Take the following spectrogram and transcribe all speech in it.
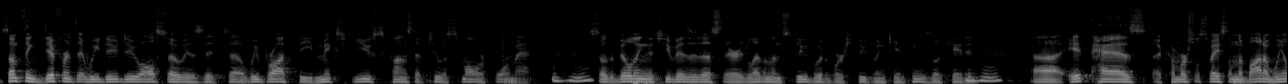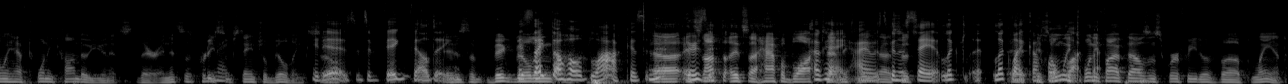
Something different that we do do also is that uh, we brought the mixed use concept to a smaller format. So the building that you visited us there at 11 Lim Studewood, where Studewood Canteen is located, uh, it has a commercial space on the bottom. We only have 20 condo units there, and it's a pretty Right. substantial building. It So is. It's a big building. It is a big building. It's like the whole block, isn't it? Uh, Or is it's not. it- The, it's a half a block. okay. I was going so to it's- say it looked it looked like a whole only block. but- twenty-five thousand square feet of uh, land.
